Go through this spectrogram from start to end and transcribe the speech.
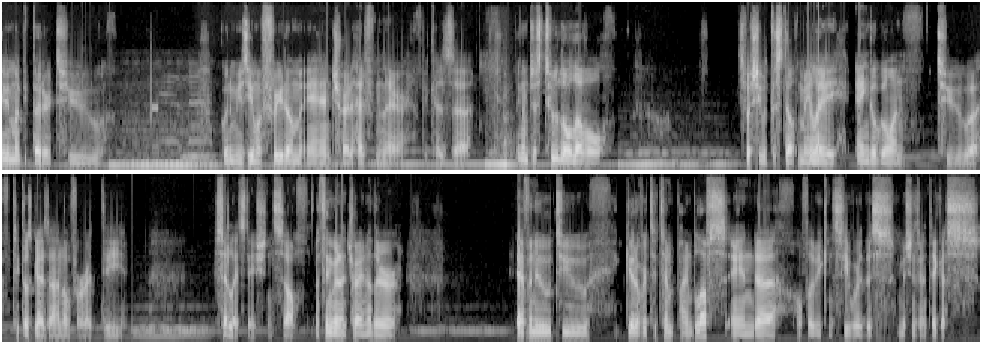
Maybe it might be better to go to Museum of Freedom and try to head from there because uh, I think I'm just too low level, especially with the stealth melee angle going, to uh, take those guys on over at the satellite station. So I think we're going to try another avenue to get over to Ten Pine Bluffs, and uh, hopefully we can see where this mission is going to take us.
